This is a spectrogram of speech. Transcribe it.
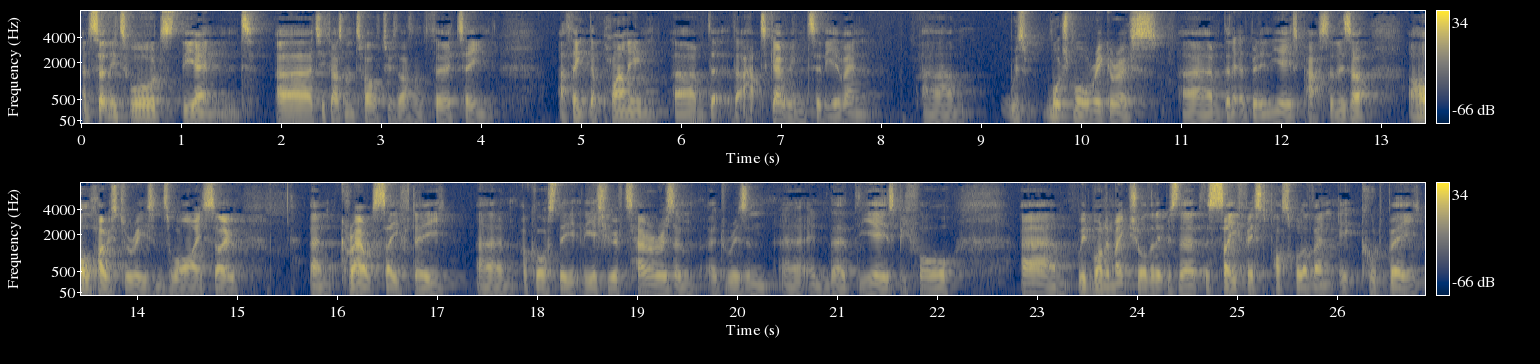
and certainly towards the end, uh, 2012, 2013, I think the planning um, that, that had to go into the event um, was much more rigorous um, than it had been in years past. And there's a, a whole host of reasons why. So, um, crowd safety, um, of course, the, the issue of terrorism had risen uh, in the, the years before. Um, we'd want to make sure that it was the, the safest possible event it could be.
